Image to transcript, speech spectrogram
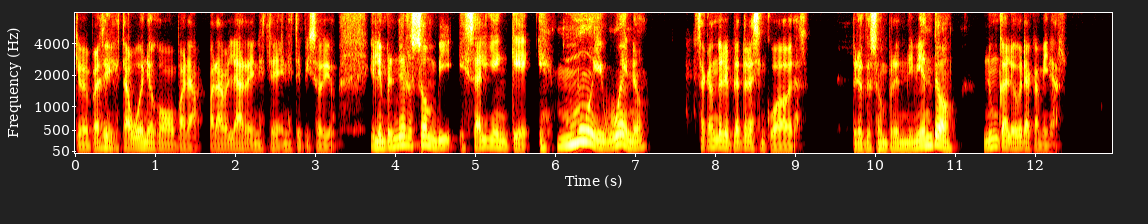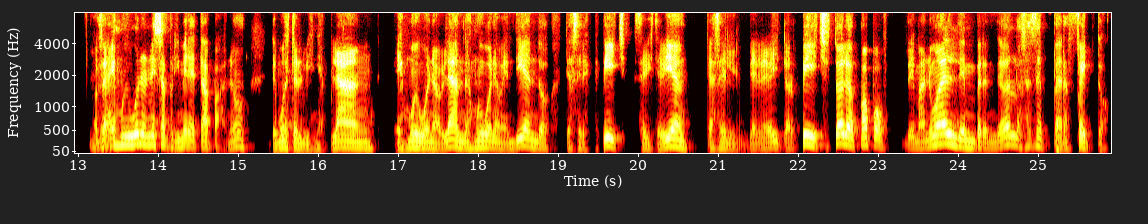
que me parece que está bueno como para, para hablar en este, en este episodio. El emprendedor zombie es alguien que es muy bueno sacándole plata a las incubadoras, pero que su emprendimiento nunca logra caminar. O sea, es muy bueno en esa primera etapa, ¿no? Te muestra el business plan, es muy bueno hablando, es muy bueno vendiendo, te hace el speech, se viste bien, te hace el, elevator pitch, todos los papos de manual de emprendedor los hace perfecto.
